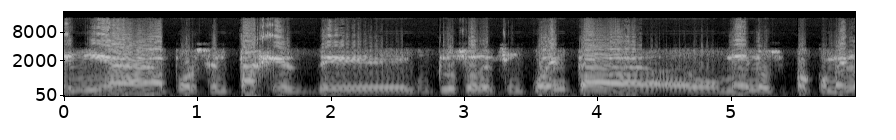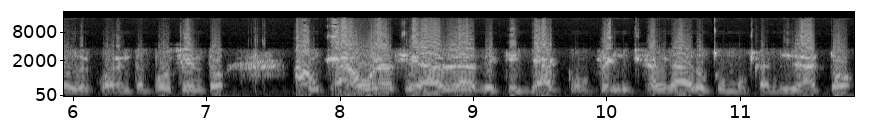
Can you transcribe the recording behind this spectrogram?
tenía porcentajes de incluso del 50 o menos, poco menos del 40%, aunque ahora se habla de que ya con Félix Salgado como candidato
